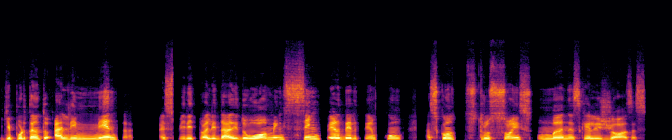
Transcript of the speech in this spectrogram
E que, portanto, alimenta a espiritualidade do homem sem perder tempo com as construções humanas religiosas.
